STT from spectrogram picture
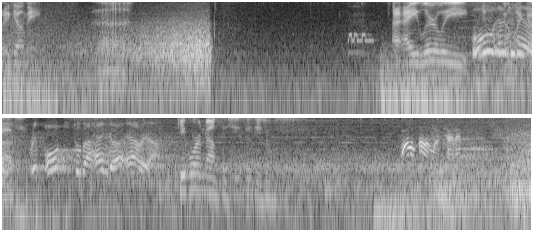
Way to go, me. Ugh. I, I literally just, All oh my gosh. report to the hangar area. Keyboard and mouse issues as usual. Well done, Lieutenant.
